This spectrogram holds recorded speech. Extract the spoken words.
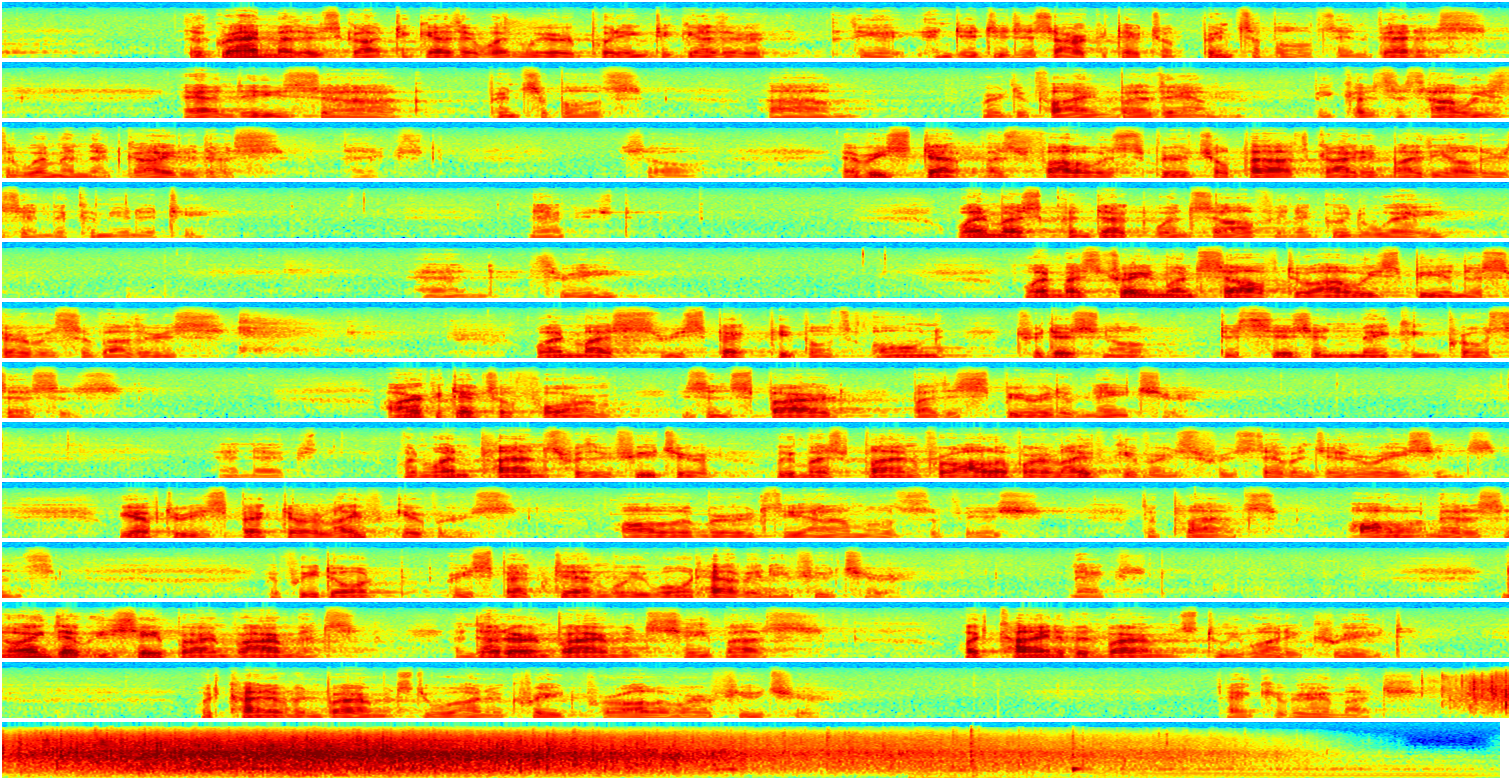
the grandmothers got together when we were putting together the indigenous architectural principles in Venice. And these uh, principles um, were defined by them because it's always the women that guided us next. So every step must follow a spiritual path guided by the elders in the community. Next. One must conduct oneself in a good way and three. One must train oneself to always be in the service of others. One must respect people's own traditional decision making processes. Architectural form is inspired by the spirit of nature. And next, when one plans for the future, we must plan for all of our life givers for seven generations. We have to respect our life givers, all the birds, the animals, the fish, the plants, all the medicines. If we don't respect them, we won't have any future. Next. Knowing that we shape our environments and that our environments shape us, what kind of environments do we want to create? What kind of environments do we want to create for all of our future? Thank you very much.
